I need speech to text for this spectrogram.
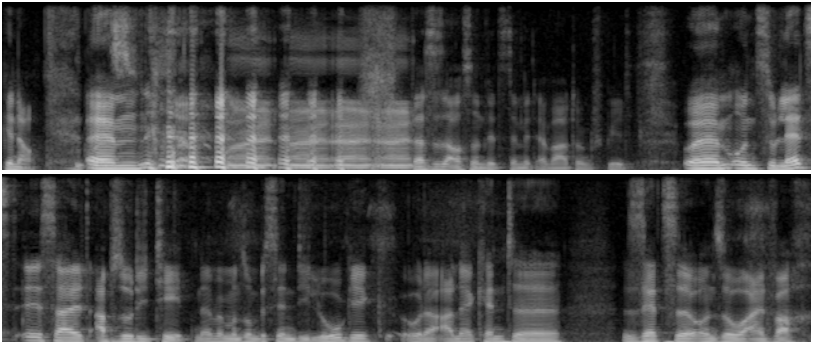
Genau. Ähm, das ist auch so ein Witz, der mit Erwartungen spielt. Ähm, und zuletzt ist halt Absurdität, ne? wenn man so ein bisschen die Logik oder anerkannte Sätze und so einfach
